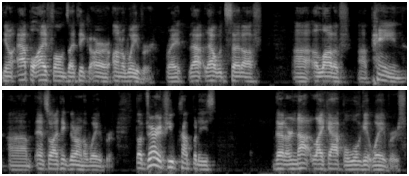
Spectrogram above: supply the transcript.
you know Apple iPhones. I think are on a waiver, right? That that would set off uh, a lot of uh, pain. Um, and so I think they're on a waiver. But very few companies that are not like Apple will get waivers.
